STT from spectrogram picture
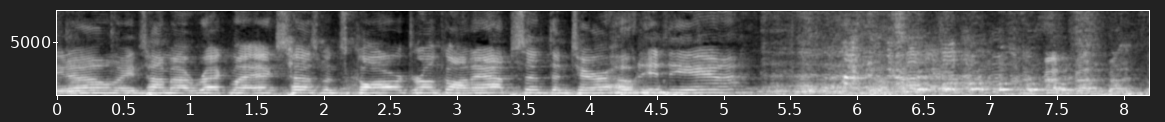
You know, anytime I wrecked my ex husband's car drunk on absinthe in Terre Haute, Indiana.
